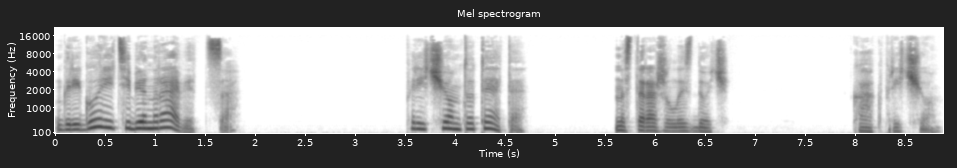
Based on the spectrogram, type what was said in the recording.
Григорий тебе нравится». «При чем тут это?» — насторожилась дочь. «Как при чем?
